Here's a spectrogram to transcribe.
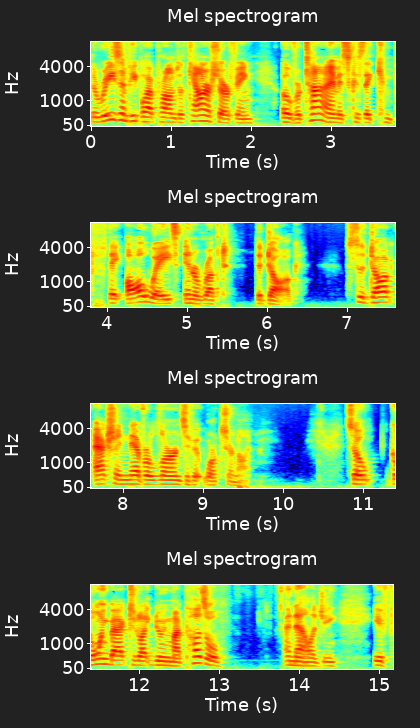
The reason people have problems with counter surfing over time is because they comp- they always interrupt the dog. So the dog actually never learns if it works or not. So going back to like doing my puzzle analogy, if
